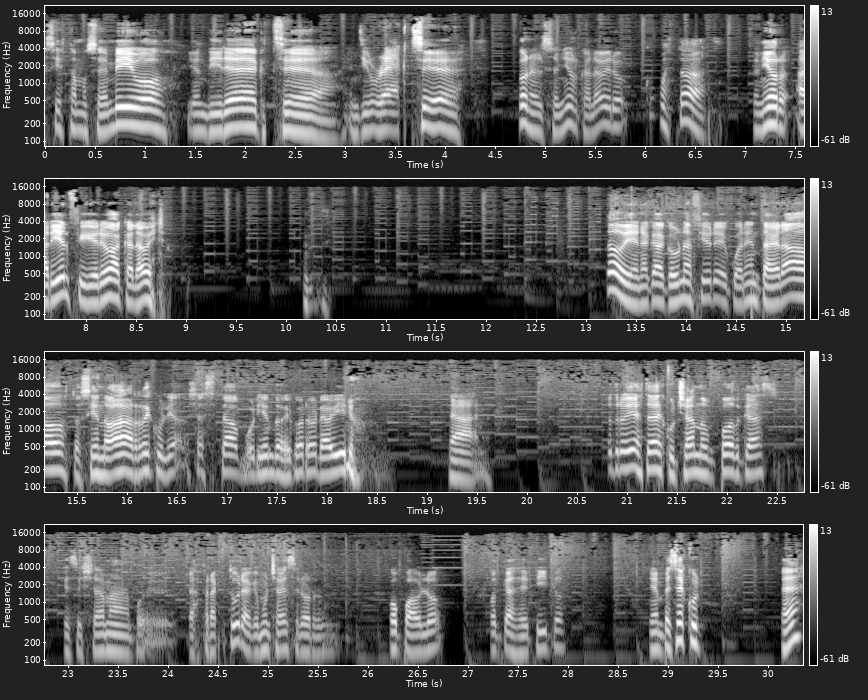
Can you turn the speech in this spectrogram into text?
Ahora sí estamos en vivo y en directo, en directo, con el señor Calavero. ¿Cómo estás? Señor Ariel Figueroa Calavero. Todo bien acá, con una fiebre de 40 grados, tosiendo. Ah, reculeado, ya se estaba muriendo de coronavirus. Nah, no. Otro día estaba escuchando un podcast que se llama pues, La Fractura, que muchas veces lo Copo habló, podcast de Tito. Y empecé a escuchar. ¿Eh?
